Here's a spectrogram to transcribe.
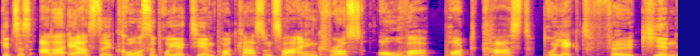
gibt es das allererste große Projekt hier im Podcast und zwar ein Crossover Podcast-Projekt Völkchen.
